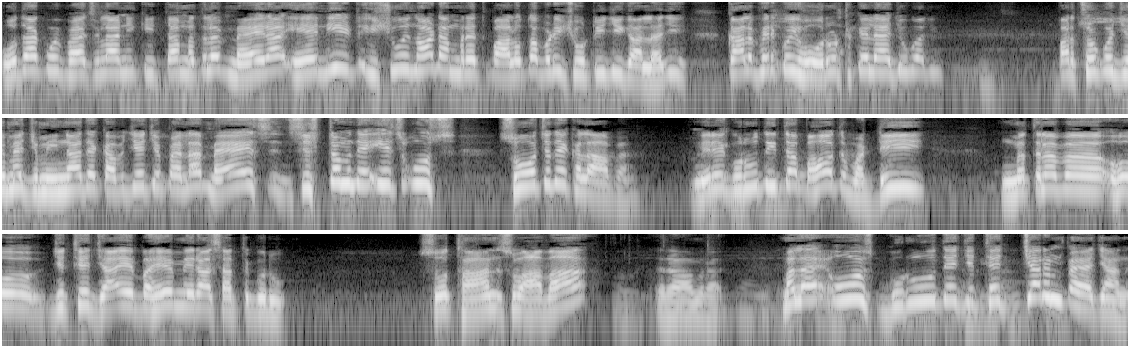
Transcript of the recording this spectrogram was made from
ਉਹਦਾ ਕੋਈ ਫੈਸਲਾ ਨਹੀਂ ਕੀਤਾ। ਮਤਲਬ ਮੇਰਾ ਇਹ ਨਹੀਂ ਇਸ਼ੂ ਇਜ਼ ਨਾਟ ਅੰਮ੍ਰਿਤਪਾਲ, ਉਹ ਤਾਂ ਬੜੀ ਛੋਟੀ ਜੀ ਗੱਲ ਹੈ ਜੀ। ਕੱਲ ਫਿਰ ਕੋਈ ਹੋਰ ਉੱਠ ਕੇ ਲੈ ਜਾਊਗਾ ਜੀ। ਪਰਸੋਂ ਕੋਈ ਜਿਵੇਂ ਜ਼ਮੀਨਾਂ ਦੇ ਕਬਜ਼ੇ 'ਚ ਪਹਿਲਾਂ ਮੈਂ ਇਸ ਸਿਸਟਮ ਦੇ, ਇਸ, ਉਸ ਸੋਚ ਦੇ ਖਿਲਾਫ ਹਾਂ। ਮੇਰੇ ਗੁਰੂ ਦੀ ਤਾਂ ਬਹੁਤ ਵੱਡੀ ਮਤਲਬ ਉਹ ਜਿੱਥੇ ਜਾਏ ਬਹੇ ਮੇਰਾ ਸਤਿਗੁਰੂ। ਸੋ ਥਾਨ ਸੁਹਾਵਾ, ਰਾਮ ਰਾਜ। ਮਤਲਬ ਉਸ ਗੁਰੂ ਦੇ ਜਿੱਥੇ ਚਰਨ ਪੈ ਜਾਣ,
